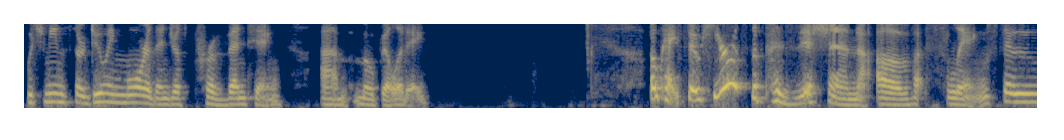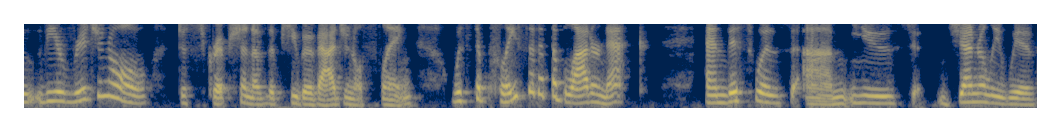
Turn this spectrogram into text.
which means they're doing more than just preventing um, mobility. Okay, so here's the position of slings. So the original description of the pubovaginal sling was to place it at the bladder neck. And this was um, used generally with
